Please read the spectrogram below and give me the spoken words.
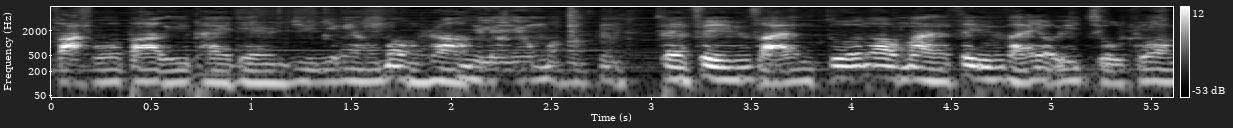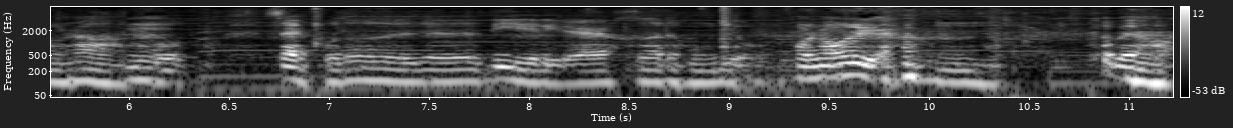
法国巴黎拍电视剧《一个梦》是吧梦，嗯跟费云凡多浪漫，费云凡有一酒庄是吧？嗯在葡萄的地里边喝着红酒，红烧日，嗯，特别好。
